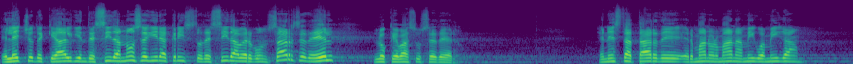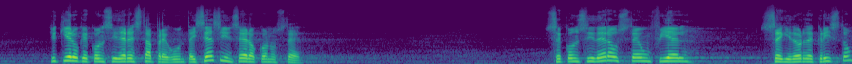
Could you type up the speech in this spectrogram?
El hecho de que alguien decida no seguir a Cristo, decida avergonzarse de Él, lo que va a suceder. En esta tarde, hermano, hermana, amigo, amiga, yo quiero que considere esta pregunta y sea sincero con usted. ¿Se considera usted un fiel seguidor de Cristo?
